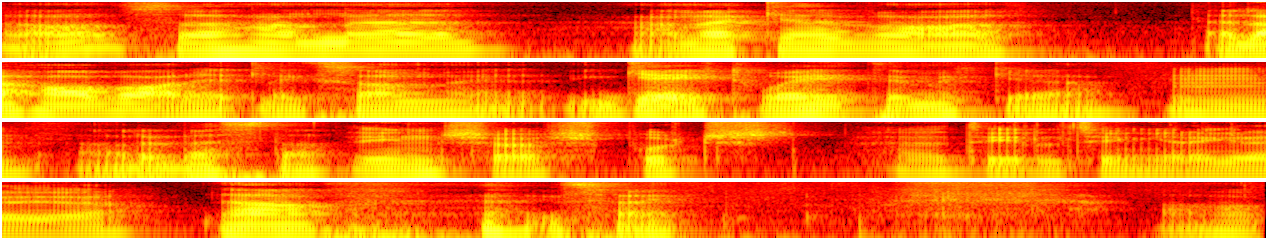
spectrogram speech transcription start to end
ja så han, han verkar vara, eller har varit liksom eh, gateway till mycket Mm. av det bästa. Inkörsport eh, till tyngre grejer. Ja, exakt. Ja,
